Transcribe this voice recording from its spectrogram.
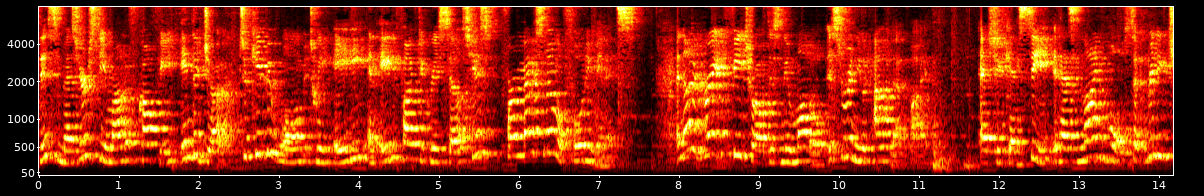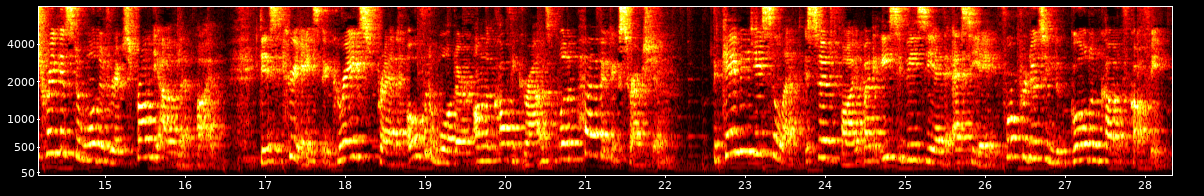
This measures the amount of coffee in the jug to keep it warm between 80 and 85 degrees Celsius for a maximum of 40 minutes. Another great feature of this new model is the renewed outlet pipe. As you can see, it has 9 holes that really triggers the water drips from the outlet pipe. This creates a great spread over the water on the coffee grounds for the perfect extraction. The KBG Select is certified by the ECBC and the SCA for producing the golden cup of coffee.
